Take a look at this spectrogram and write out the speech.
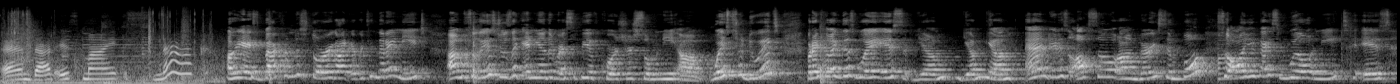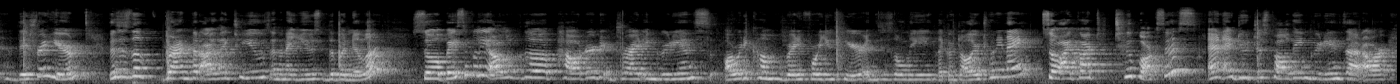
and that is my snack. Okay guys, back from the store, I got everything that I need. Um, so this, is just like any other recipe, of course, there's so many um, ways to do it, but I feel like this way is yum, yum, yum, and it is also um, very simple. So all you guys will need is this right here. This is the brand that I like to use, and then I use the vanilla. So basically all of the powdered dried ingredients already come ready for you here and this is only like a dollar twenty-nine. So I got two boxes and I do just follow the ingredients that are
